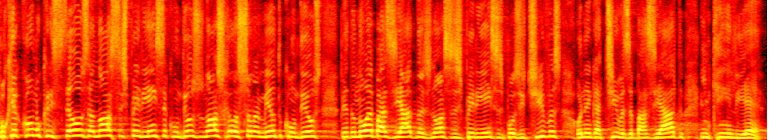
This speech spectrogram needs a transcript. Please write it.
Porque, como cristãos, a nossa experiência com Deus, o nosso relacionamento com Deus, não é baseado nas nossas experiências positivas ou negativas, é baseado em quem Ele é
